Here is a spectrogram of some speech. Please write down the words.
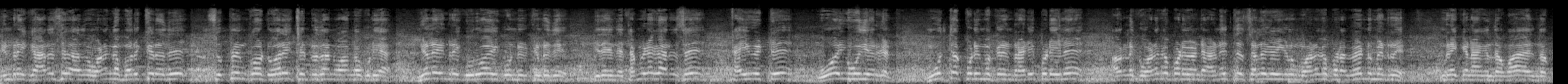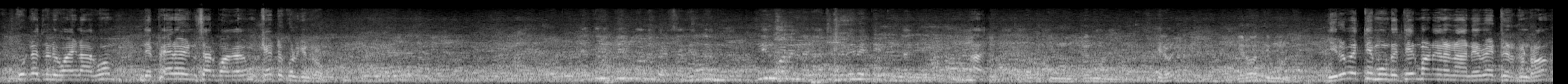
இன்றைக்கு அரசு அதை வழங்க மறுக்கிறது. சுப்ரீம் கோர்ட் வரை சென்றுதான் வாங்கக்கூடிய நிலை இன்றைக்கு உருவாகி கொண்டிருக்கின்றது. இதை இந்த தமிழக அரசு கைவிட்டு ஓய்வூதியர்கள் மூத்த குடிமக்கள் என்ற அடிப்படையில் அவர்களுக்கு வழங்கப்பட வேண்டிய அனைத்து சலுகைகளும் வழங்கப்பட வேண்டும் என்று இன்றைக்கு நாங்கள் இந்த வா இந்த கூட்டத்தினுடைய வாயிலாகவும் இந்த பேரவையின் சார்பாகவும் கேட்டுக்கொள்கின்றோம். இருபது இருபத்தி மூணு இருபத்தி மூன்று தீர்மானங்களை நான் நிறைவேற்றிருக்கின்றோம்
